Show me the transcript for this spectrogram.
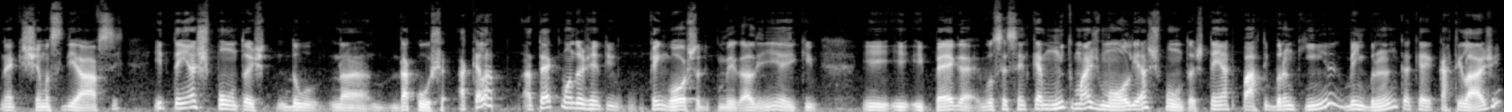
né, que chama-se diáfise, e tem as pontas do, da, da coxa. Aquela até quando a gente, quem gosta de comer galinha e que e, e, e, pega, você sente que é muito mais mole as pontas. Tem a parte branquinha, bem branca, que é cartilagem,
